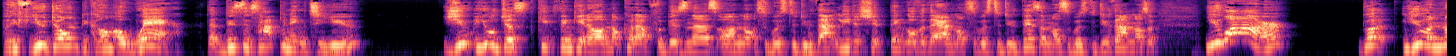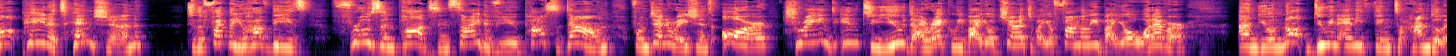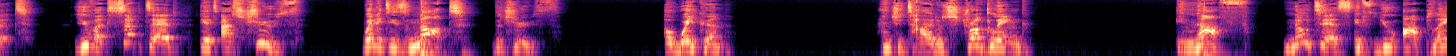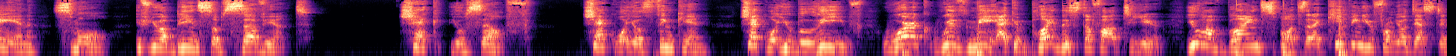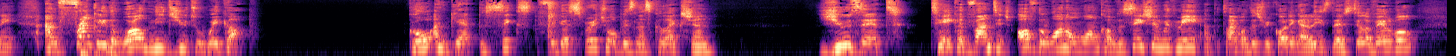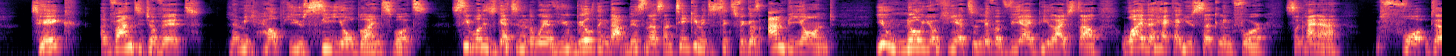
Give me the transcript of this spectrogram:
But if you don't become aware that this is happening to you, you you'll just keep thinking, oh, I'm not cut out for business, or I'm not supposed to do that leadership thing over there. I'm not supposed to do this. I'm not supposed to do that. I'm not so. You are, but you are not paying attention to the fact that you have these frozen parts inside of you passed down from generations or trained into you directly by your church, by your family, by your whatever, and you're not doing anything to handle it. You've accepted it as truth when it is not the truth. Awaken. Aren't you're tired of struggling. Enough. Notice if you are playing small, if you are being subservient. Check yourself. Check what you're thinking. Check what you believe. Work with me. I can point this stuff out to you. You have blind spots that are keeping you from your destiny. And frankly, the world needs you to wake up. Go and get the six figure spiritual business collection. Use it. Take advantage of the one on one conversation with me. At the time of this recording, at least they're still available. Take advantage of it. Let me help you see your blind spots. See what is getting in the way of you building that business and taking it to six figures and beyond. You know you're here to live a VIP lifestyle. Why the heck are you settling for some kind of for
